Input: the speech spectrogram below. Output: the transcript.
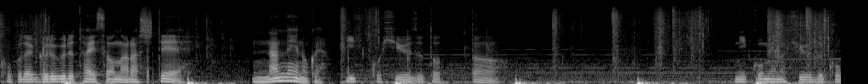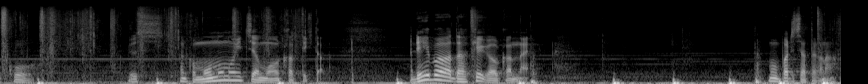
ここでぐるぐる体操を鳴らしてなんねえのかよ。1個ヒューズ取った。2個目のヒューズここ。よし。なんか物の位置はもう分かってきた。レバーだけが分かんない。もうバレちゃったかな。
